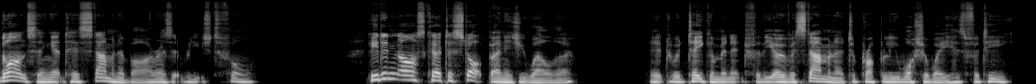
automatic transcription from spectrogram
glancing at his stamina bar as it reached full. He didn't ask her to stop energy well, though. It would take a minute for the over stamina to properly wash away his fatigue.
